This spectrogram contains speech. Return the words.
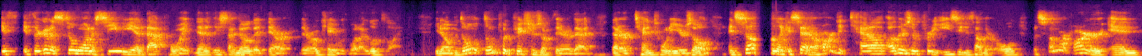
if if they're going to still want to see me at that point then at least i know that they're they're okay with what i look like you know but don't don't put pictures up there that that are 10 20 years old and some like i said are hard to tell others are pretty easy to tell they're old but some are harder and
